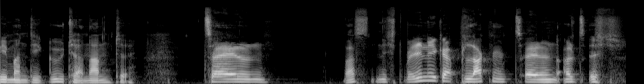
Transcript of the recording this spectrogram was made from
Wie man die Güter nannte. Zählen. Was? Nicht weniger placken zählen als ich.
